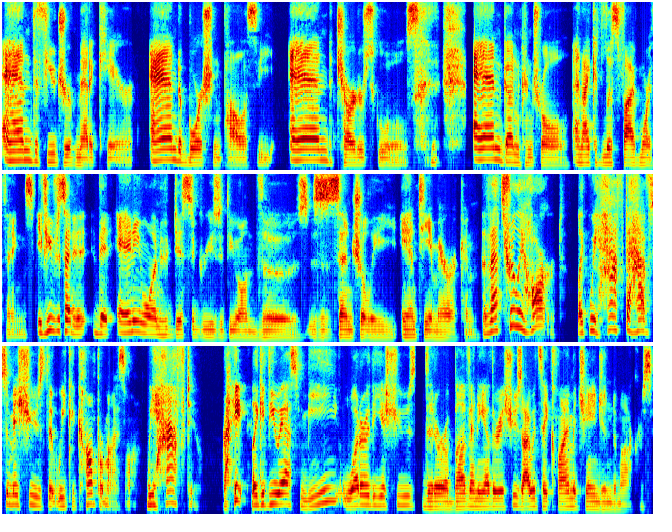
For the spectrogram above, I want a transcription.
and the future of Medicare and abortion policy and charter schools and gun control. And I could list five more things. If you've decided that anyone who disagrees with you on those is essentially anti American, that's really hard. Like we have to have some issues that we could compromise on. We have to right? Like if you ask me, what are the issues that are above any other issues? I would say climate change and democracy.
